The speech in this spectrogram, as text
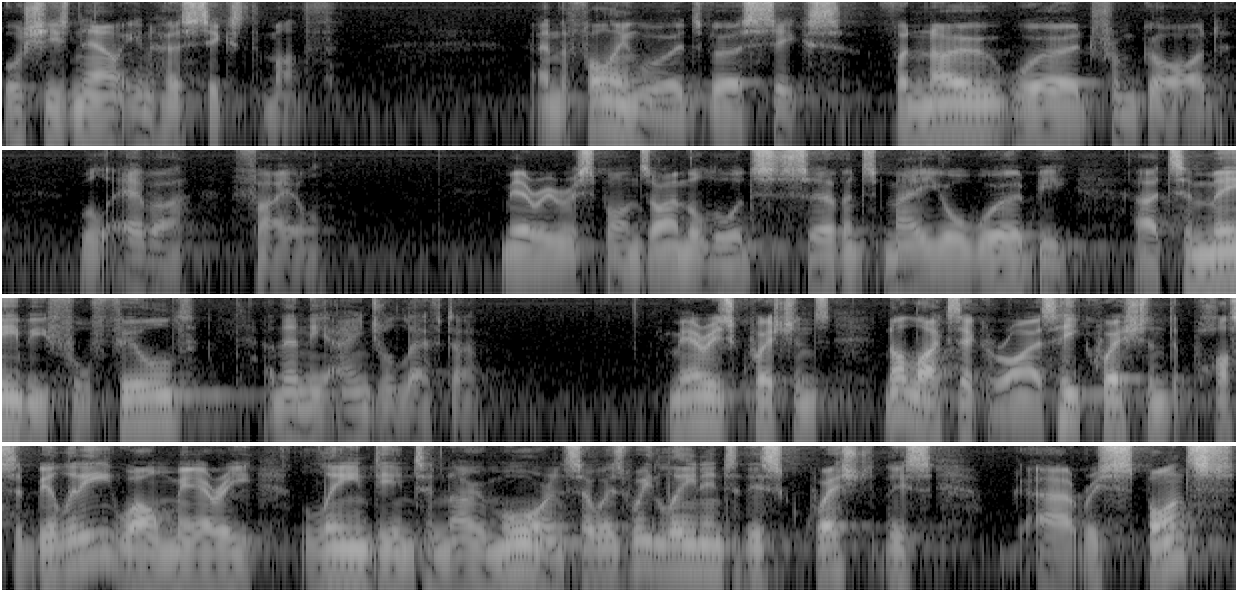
Well, she's now in her sixth month. And the following words, verse 6 For no word from God will ever fail. Mary responds, I am the Lord's servant. May your word be uh, to me be fulfilled. And then the angel left her. Mary's questions, not like Zechariah's, he questioned the possibility while Mary leaned in to know more. And so, as we lean into this question, this uh, response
